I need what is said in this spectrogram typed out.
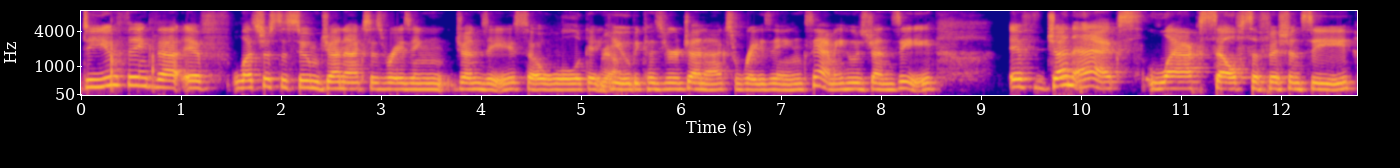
do you think that if, let's just assume Gen X is raising Gen Z, so we'll look at Yeah. you because you're Gen X raising Sammy, who's Gen Z. If Gen X lacks self sufficiency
